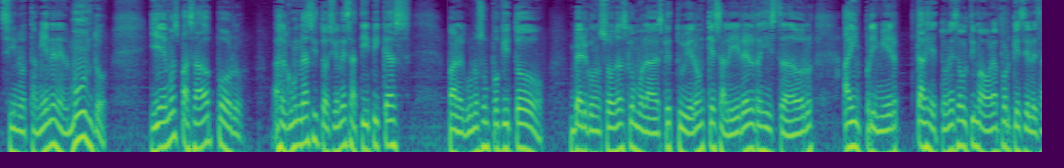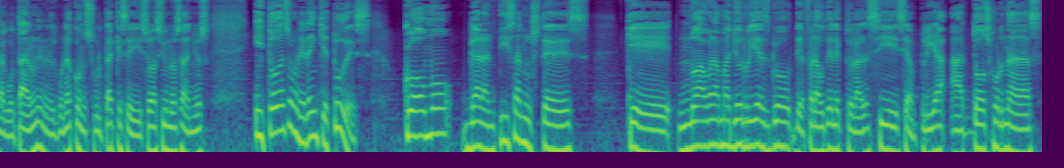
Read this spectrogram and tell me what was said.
sino también en el mundo. Y hemos pasado por algunas situaciones atípicas, para algunos un poquito vergonzosas como la vez que tuvieron que salir el registrador a imprimir tarjetones a última hora porque se les agotaron en alguna consulta que se hizo hace unos años. Y todo eso genera inquietudes. ¿Cómo garantizan ustedes que no habrá mayor riesgo de fraude electoral si se amplía a dos jornadas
